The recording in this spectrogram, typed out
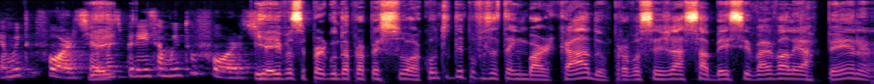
é muito forte, e é aí, uma experiência muito forte. E aí você pergunta pra pessoa, quanto tempo você tá embarcado para você já saber se vai valer a pena?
